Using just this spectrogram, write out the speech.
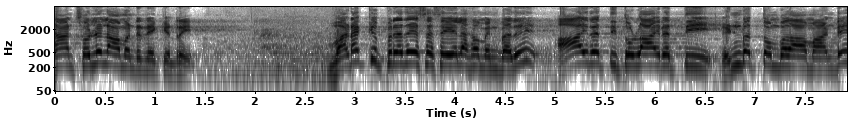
நான் சொல்லலாம் என்று நினைக்கின்றேன். வடக்கு பிரதேச செயலகம் என்பது ஆயிரத்தி தொள்ளாயிரத்தி எண்பத்தி ஒன்பதாம் ஆண்டு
